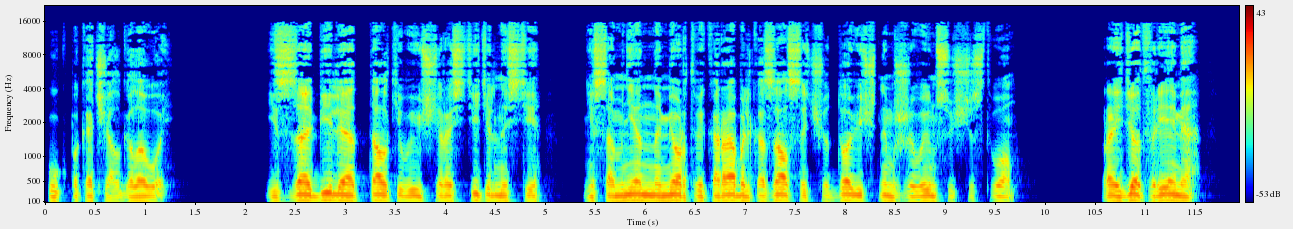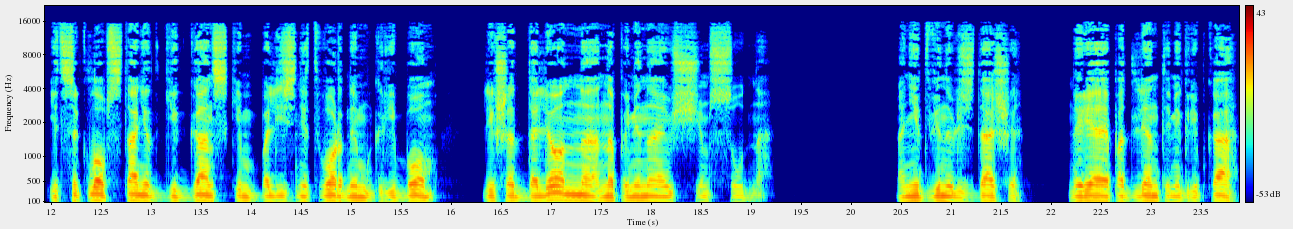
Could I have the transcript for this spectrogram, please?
Кук покачал головой. Из-за обилия отталкивающей растительности Несомненно, мертвый корабль казался чудовищным живым существом. Пройдет время, и циклоп станет гигантским болезнетворным грибом, лишь отдаленно напоминающим судно. Они двинулись дальше, ныряя под лентами грибка,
